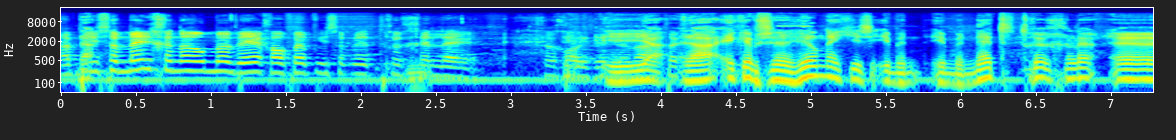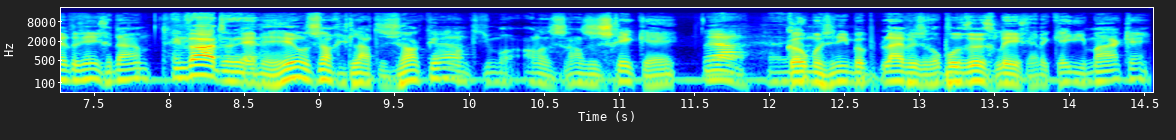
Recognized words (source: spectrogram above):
Heb Nou. je ze meegenomen weer of heb je ze weer teruggegooid in de Ja, water? ja, ik heb ze heel netjes in mijn, in mijn net terug eh, erin gedaan. In water weer. En heel zachtjes laten zakken, Ja. want je moet- anders gaan ze schrikken. Hè. Ja. Komen ze niet meer, blijven ze op hun rug liggen en dat kun je niet maken.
